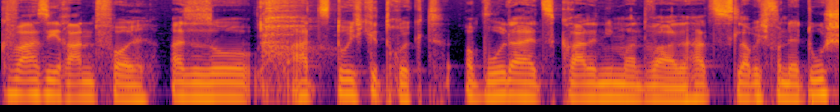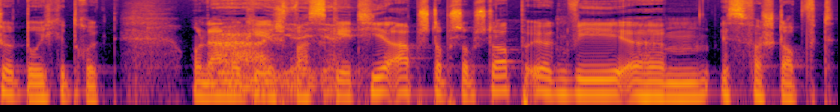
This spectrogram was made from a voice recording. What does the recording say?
quasi randvoll. Also so hat es durchgedrückt, obwohl da jetzt gerade niemand war. Da hat es, glaube ich, von der Dusche durchgedrückt. Und dann, Ah, okay, ja, was geht hier ab? Stopp, stopp, stopp. Irgendwie ähm, ist verstopft.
